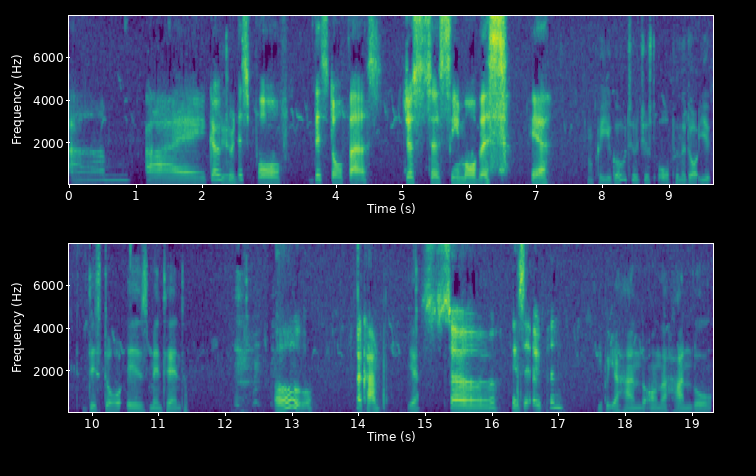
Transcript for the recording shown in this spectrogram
um, I go through this door, this door first, just to see more of this here. Okay, you go to just open the door. You this door is maintained. Oh, okay. Yeah. So, is it open? You put your hand on the handle,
